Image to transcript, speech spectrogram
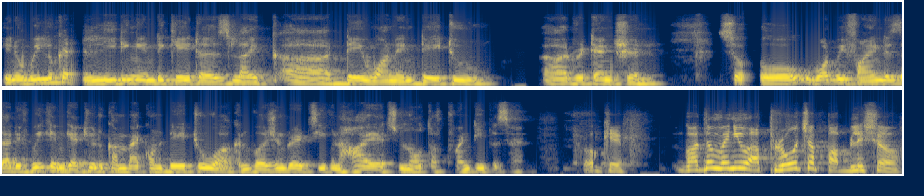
you know we look at leading indicators like uh, day one and day two uh, retention. So what we find is that if we can get you to come back on day two our conversion rate's even higher. It's north of 20% okay. Gautam, when you approach a publisher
